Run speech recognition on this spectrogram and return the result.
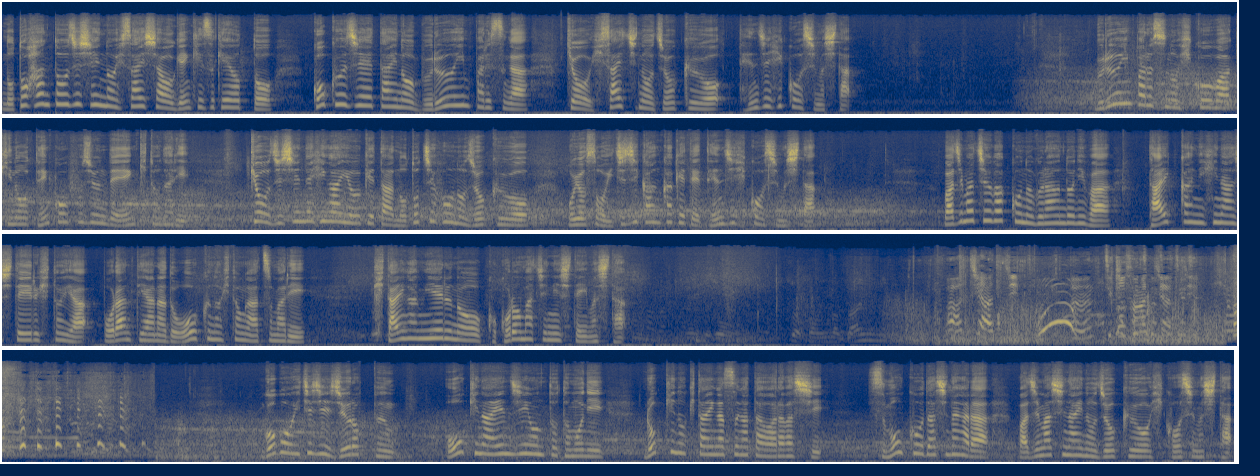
能登半島地震の被災者を元気づけようと航空自衛隊のブルーインパルスが今日被災地の上空を展示飛行しました。ブルーインパルスの飛行は昨日天候不順で延期となり今日地震で被害を受けた能登地方の上空をおよそ1時間かけて展示飛行しました。輪島中学校のグラウンドには体育館に避難している人やボランティアなど多くの人が集まり機体が見えるのを心待ちにしていました。あっちあっち。うんチコさんあっちあっち。午後1時16分大きなエンジン音とともに6機の機体が姿を現しスモークを出しながら輪島市内の上空を飛行しました。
